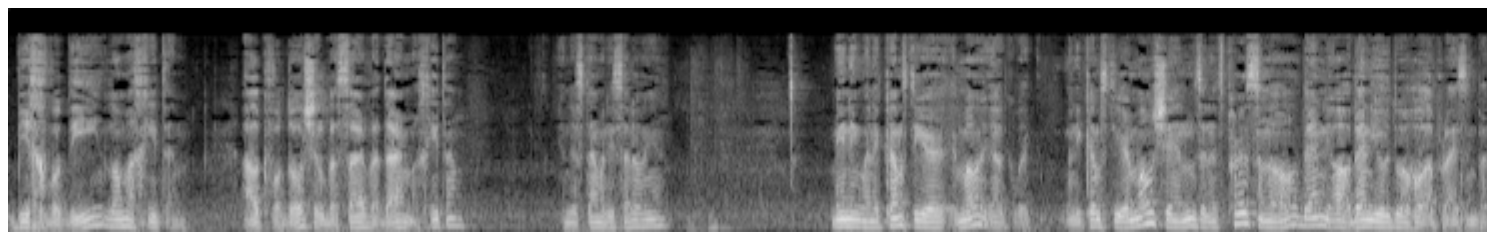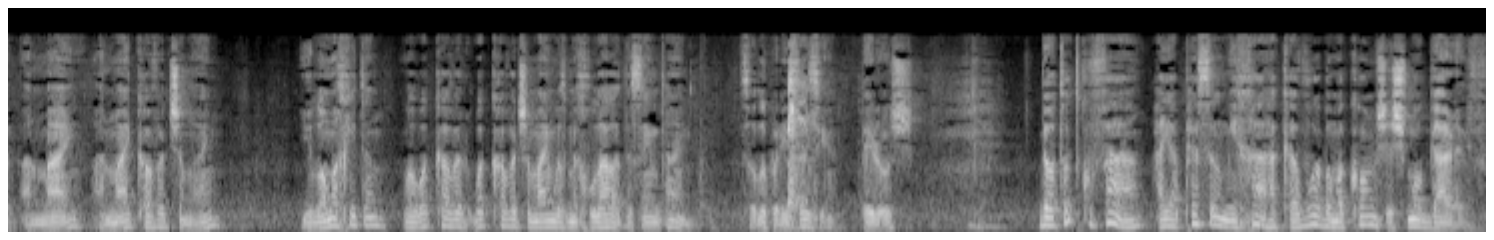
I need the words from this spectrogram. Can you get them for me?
בכבודי לא מחיתם, על כבודו של בשר ודר מחיתם? You understand what he said over here? Meaning, when it comes to your emo- uh, when it comes to your emotions and it's personal, then oh, then you do a whole uprising. But on my on my covered shemaim, you lo machitem? Well, what covered what covered Shemayim was mechulal at the same time? So look what he says here. Perush. באותה תקופה היה פסל מיכה הקבוע במקום ששמו גרב.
